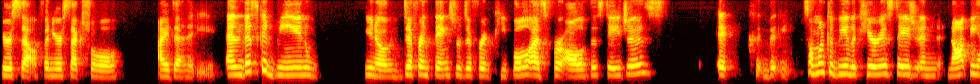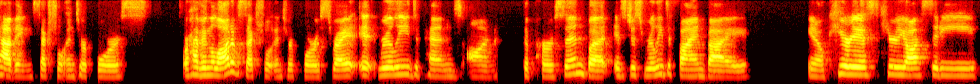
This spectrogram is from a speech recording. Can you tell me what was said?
yourself and your sexual identity. And this could mean, you know, different things for different people as for all of the stages. It someone could be in the curious stage and not be having sexual intercourse or having a lot of sexual intercourse, right? It really depends on the person, but it's just really defined by, you know, curious, curiosity,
